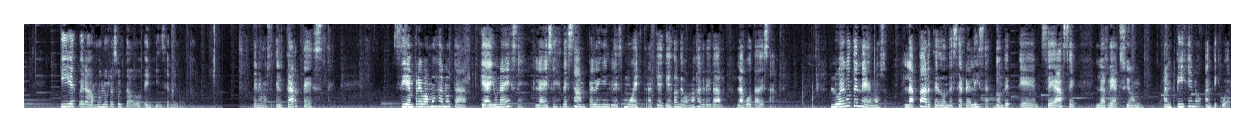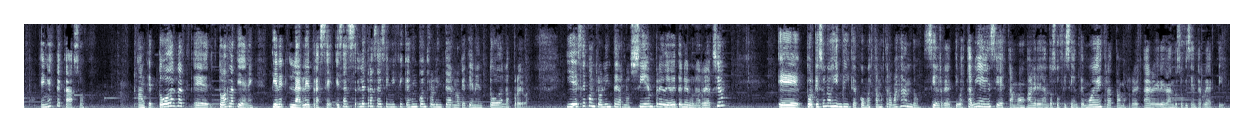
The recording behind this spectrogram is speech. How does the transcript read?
y esperamos los resultados en 15 minutos. Tenemos el CAR test. Siempre vamos a notar que hay una S. La S es de sample en inglés, muestra que allí es donde vamos a agregar la gota de sangre. Luego tenemos la parte donde se realiza, donde eh, se hace la reacción antígeno-anticuerpo. En este caso, aunque todas la, eh, todas la tienen, tiene la letra C. Esa letra C significa es un control interno que tienen todas las pruebas. Y ese control interno siempre debe tener una reacción, eh, porque eso nos indica cómo estamos trabajando, si el reactivo está bien, si estamos agregando suficiente muestra, estamos agregando suficiente reactivo.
